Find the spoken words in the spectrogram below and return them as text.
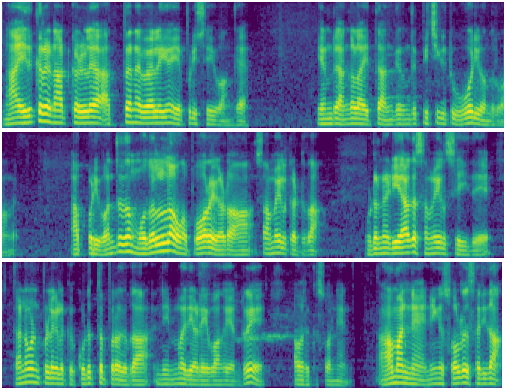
நான் இருக்கிற நாட்களில் அத்தனை வேலையும் எப்படி செய்வாங்க என்று அங்கலாய்த்து அங்கேருந்து பிச்சுக்கிட்டு ஓடி வந்துடுவாங்க அப்படி வந்ததும் முதல்ல அவங்க போகிற இடம் சமையல் கட்டு தான் உடனடியாக சமையல் செய்து கணவன் பிள்ளைகளுக்கு கொடுத்த பிறகு தான் நிம்மதி அடைவாங்க என்று அவருக்கு சொன்னேன். ஆமாண்ணே நீங்கள் சொல்கிறது சரிதான்.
